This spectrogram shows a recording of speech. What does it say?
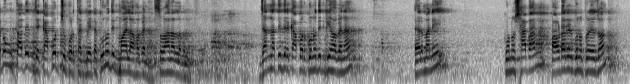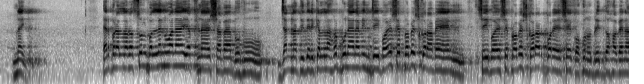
এবং তাদের যে কাপড় চোপড় থাকবে, এটা কোনোদিন ময়লা হবে না। সোহান আল্লাহ বলেন। জান্নাতীদের কাপড় কোনোদিন কি হবে না? এর মানে কোনো সাবান, পাউডারের কোনো প্রয়োজন নেই। এরপর আল্লাহ রসুল বললেন, ওয়ালা ইয়াফনা শাবাবুহু। জান্নাতীদেরকে আল্লাহ রব্বুল আলামিন যেই বয়সে প্রবেশ করাবেন, সেই বয়সে প্রবেশ করার পরে সে কখনো বৃদ্ধ হবে না,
